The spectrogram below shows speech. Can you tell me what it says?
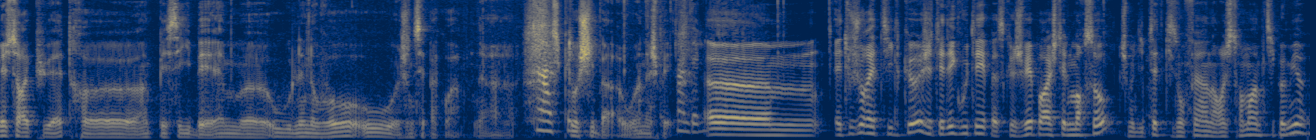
Mais ça aurait pu être euh, un PC IBM euh, ou Lenovo ou je ne sais pas quoi, euh. Toshiba ou un HP. Un. Euh, et toujours est-il que j'étais dégoûté parce que je vais pour acheter le morceau. Je me dis peut-être qu'ils ont fait un enregistrement un petit peu mieux.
